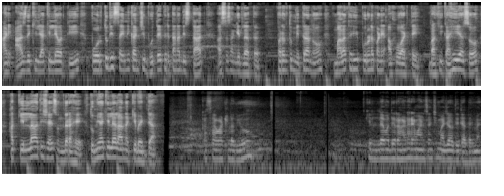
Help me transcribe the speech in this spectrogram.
आणि आज देखील या किल्ल्यावरती पोर्तुगीज सैनिकांची भूते फिरताना दिसतात असं सांगितलं जातं. परंतु मित्रांनो मला तरी पूर्णपणे अफवा वाटते. बाकी काहीही असो हा किल्ला अतिशय सुंदर आहे. तुम्ही या किल्ल्याला नक्की भेट द्या. कसा वाटलं व्ह्यू किल्ल्यामध्ये राहणाऱ्या माणसांची मजा होती त्या दरम्यान.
